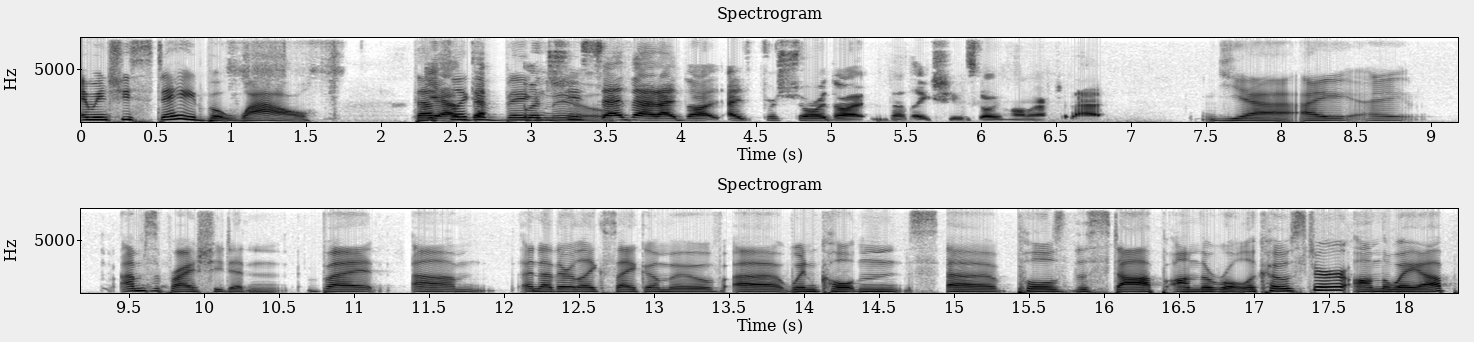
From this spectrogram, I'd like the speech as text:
i mean she stayed but wow that's yeah, like a that- big when move she said that, I thought I for sure thought that like she was going home after that. yeah i i i'm surprised she didn't. But um another like psycho move uh when colton uh pulls the stop on the roller coaster on the way up.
